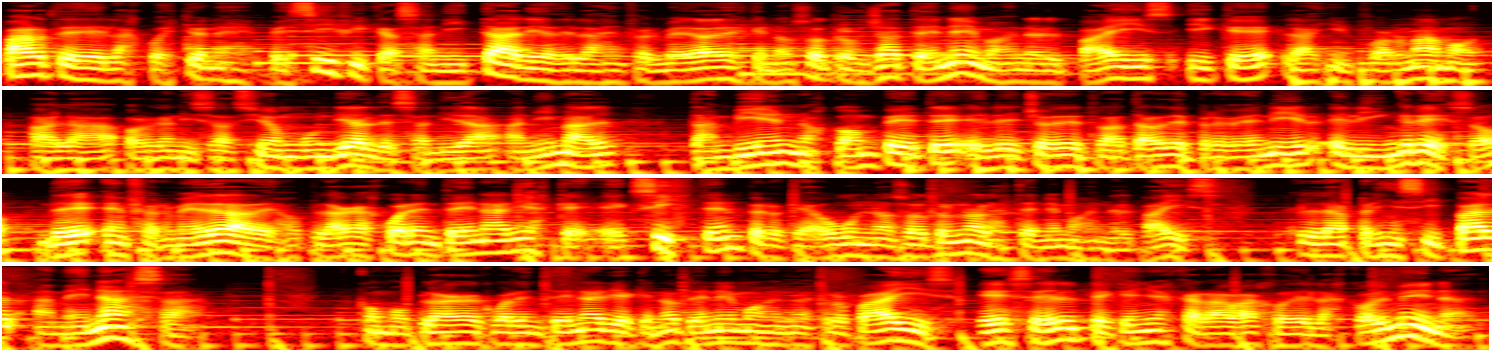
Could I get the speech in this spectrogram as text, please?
aparte de las cuestiones específicas sanitarias de las enfermedades que nosotros ya tenemos en el país y que las informamos a la Organización Mundial de Sanidad Animal, también nos compete el hecho de tratar de prevenir el ingreso de enfermedades o plagas cuarentenarias que existen, pero que aún nosotros no las tenemos en el país. La principal amenaza como plaga cuarentenaria que no tenemos en nuestro país es el pequeño escarabajo de las colmenas,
